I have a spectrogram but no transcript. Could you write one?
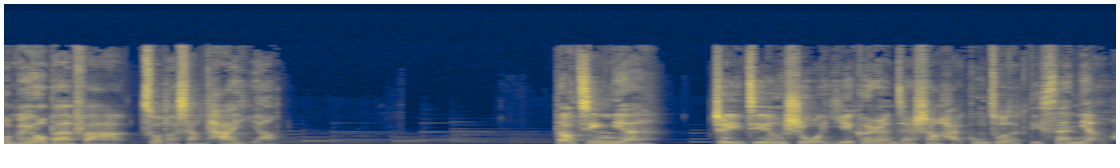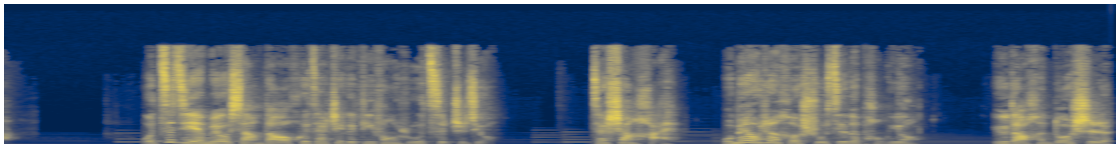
我没有办法做到像他一样。到今年，这已经是我一个人在上海工作的第三年了。我自己也没有想到会在这个地方如此之久。在上海，我没有任何熟悉的朋友，遇到很多事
